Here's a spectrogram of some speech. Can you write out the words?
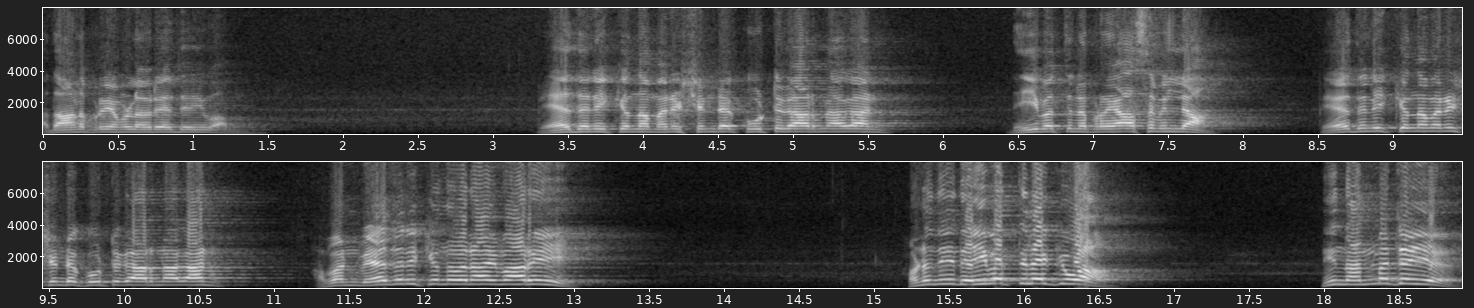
അതാണ് പ്രിയമുള്ളവരെ ദൈവം. വേദനിക്കുന്ന മനുഷ്യന്റെ കൂട്ടുകാരനാകാൻ ദൈവത്തിന് പ്രയാസമില്ല. വേദനിക്കുന്ന മനുഷ്യന്റെ കൂട്ടുകാരനാകാൻ അവൻ വേദനിക്കുന്നവനായി മാറി. അതുകൊണ്ട് നീ ദൈവത്തിലേക്ക് വാ. നീ നന്മ ചെയ്യ്.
